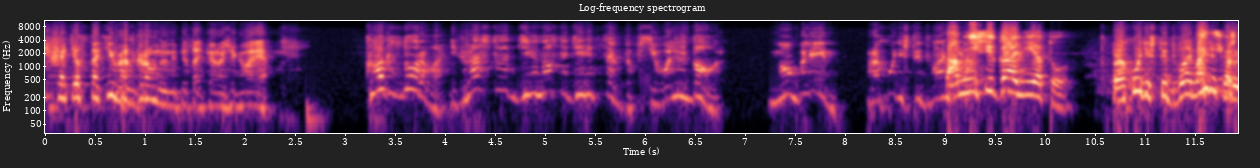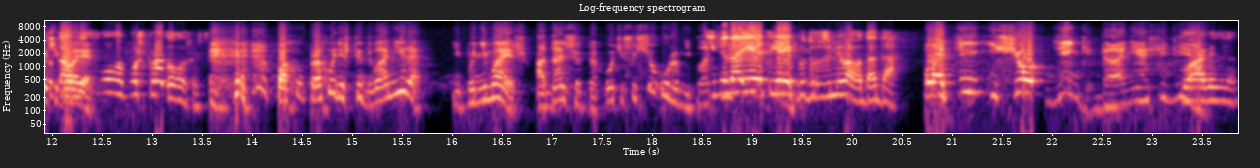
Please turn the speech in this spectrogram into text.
я хотел статью разгромную написать, короче говоря. Как здорово! Игра стоит 99 центов, всего лишь доллар. Но, блин, проходишь ты два Там мира. нифига нету. Проходишь ты два мира, Спасибо, короче что говоря. слово, можешь продолжить. Проходишь ты два мира и понимаешь, а дальше-то хочешь еще уровни платить. Именно это я и подразумевал, да-да. Плати еще деньги. Да не офигеть. Правильно.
